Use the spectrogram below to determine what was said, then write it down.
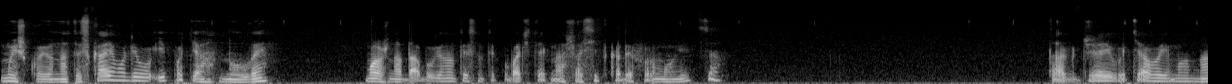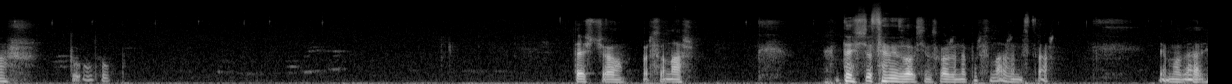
мишкою натискаємо ліву і потягнули. Можна W натиснути, побачите, як наша сітка деформується. Так, J витягуємо наш тулуб. Те, що персонаж. Те, що це не зовсім схоже на персонажа, не страшно. Йдемо далі.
